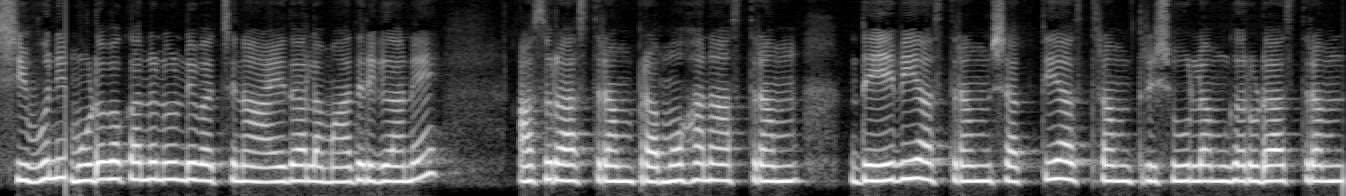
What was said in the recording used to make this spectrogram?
శివుని మూడవ కన్ను నుండి వచ్చిన ఆయుధాల మాదిరిగానే అసురాస్త్రం ప్రమోహనాస్త్రం దేవి అస్త్రం శక్తి అస్త్రం త్రిశూలం గరుడాస్త్రం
